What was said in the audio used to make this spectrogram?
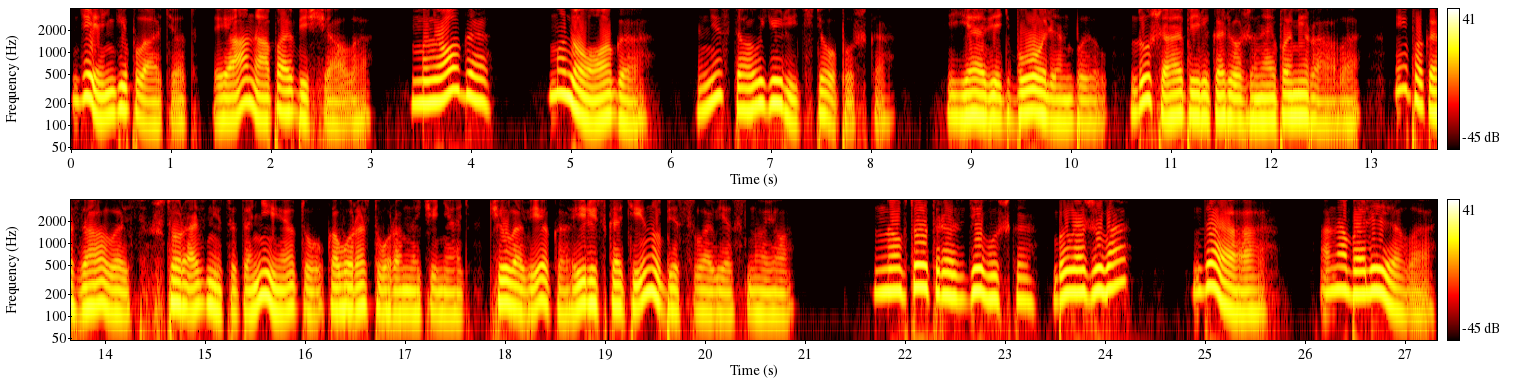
деньги платят. И она пообещала. Много? Много. Не стал юрить Стёпушка. Я ведь болен был, душа перекорёженная помирала. И показалось, что разницы-то нету, кого раствором начинять, человека или скотину бессловесную. Но в тот раз девушка была жива? Да, она болела.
